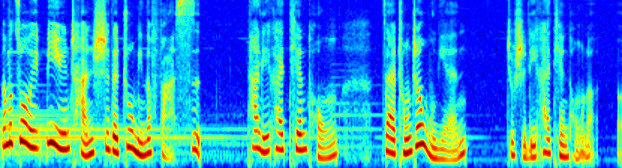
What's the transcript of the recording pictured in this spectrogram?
那么，作为密云禅师的著名的法寺，他离开天童，在崇祯五年，就是离开天童了。呃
